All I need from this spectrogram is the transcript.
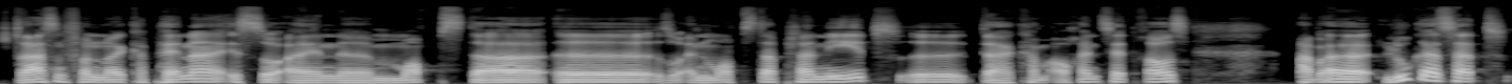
Straßen von Neukapenna ist so eine Mobster, äh, so ein Mobster-Planet. Äh, da kam auch ein Set raus. Aber Lukas hat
